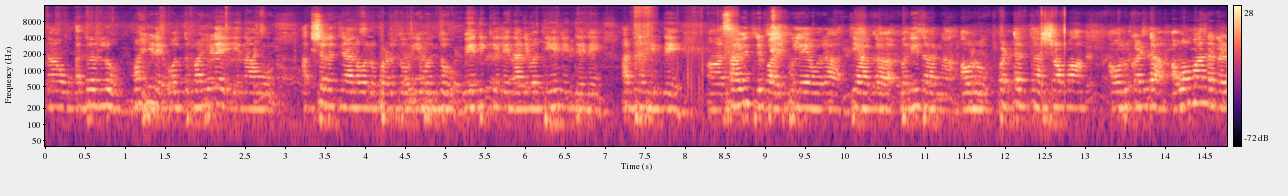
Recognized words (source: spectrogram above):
ನಾವು ಅದರಲ್ಲೂ ಮಹಿಳೆ, ಒಂದು ಮಹಿಳೆ ನಾವು ಅಕ್ಷರ ಜ್ಞಾನವನ್ನು ಪಡೆದು ಈ ಒಂದು ವೇದಿಕೆಯಲ್ಲಿ ನಾನು ಇವತ್ತು ಏನಿದ್ದೇನೆ, ಅದರ ಹಿಂದೆ ಸಾವಿತ್ರಿಬಾಯಿ ಫುಲೆ ಅವರ ತ್ಯಾಗ, ಬಲಿದಾನ, ಅವರು ಪಟ್ಟಂತಹ ಶ್ರಮ, ಅವರು ಕಂಡ ಅವಮಾನಗಳ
